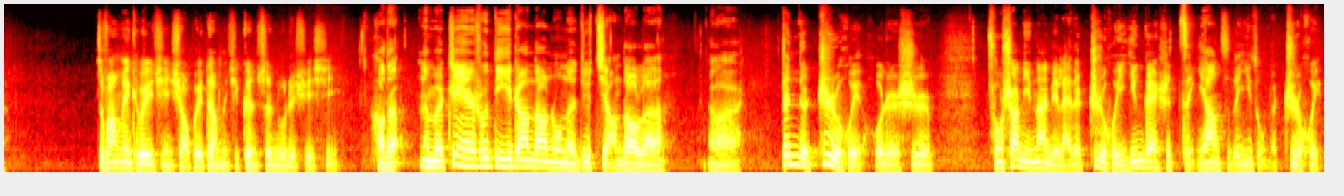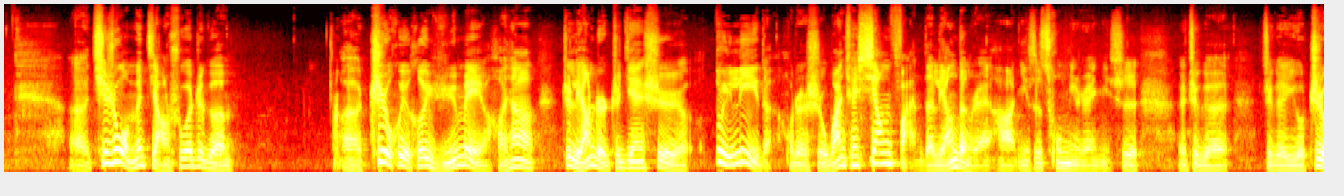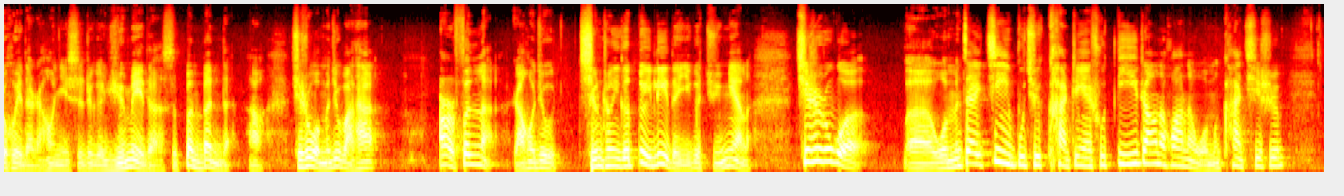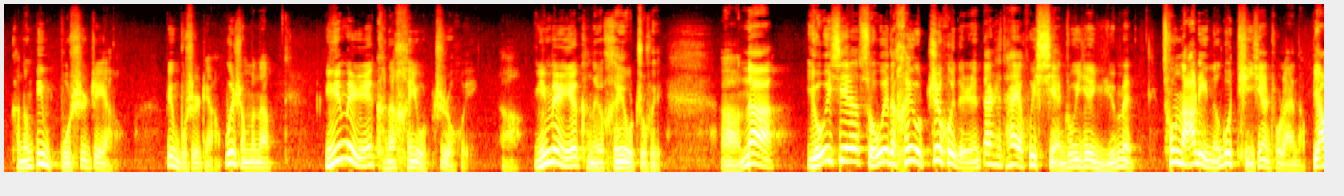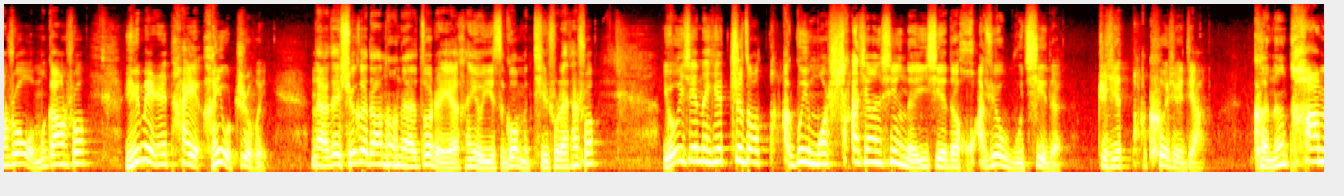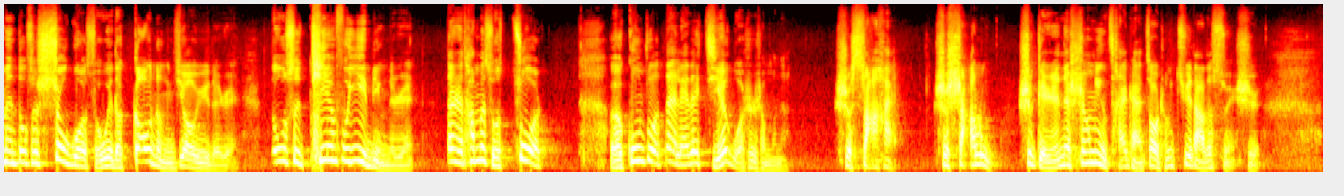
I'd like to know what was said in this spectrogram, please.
这方面可不可以请小贝带我们去更深入的学习？好的，那么箴言书第一章当中呢，就讲到了。啊，真的智慧，或者是从上帝那里来的智慧，应该是怎样子的一种的智慧？呃，其实我们讲说这个，呃，智慧和愚昧，好像这两者之间是对立的，或者是完全相反的两等人啊。你是聪明人，你是这个这个有智慧的，然后你是这个愚昧的，是笨笨的啊。其实我们就把它二分了，然后就形成一个对立的一个局面了。其实如果呃，我们再进一步去看这件书第一章的话呢，我们看其实可能并不是这样，并不是这样。为什么呢？愚昧人可能很有智慧啊，愚昧人也可能很有智慧。啊。那有一些所谓的很有智慧的人，但是他也会显出一些愚昧。从哪里能够体现出来呢？比方说，我们刚刚说愚昧人他也很有智慧。那在学科当中呢，作者也很有意思，给我们提出来，他说有一些那些制造大规模杀伤性的一些的化学武器的这些大科学家，可能他们都是受过所谓的高等教育的人，都是天赋异禀的人，但是他们所做呃工作带来的结果是什么呢？是杀害，是杀戮，是给人的生命财产造成巨大的损失。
